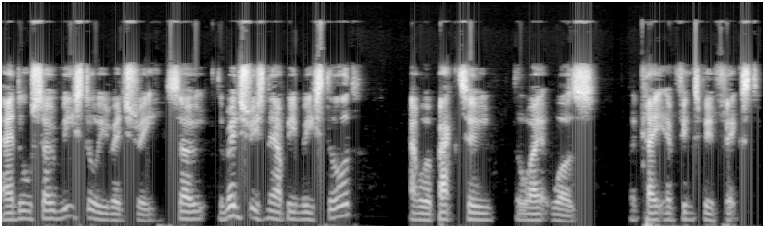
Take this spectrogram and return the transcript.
and also restore your registry. So the registry has now been restored and we're back to the way it was. Okay, everything's been fixed.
